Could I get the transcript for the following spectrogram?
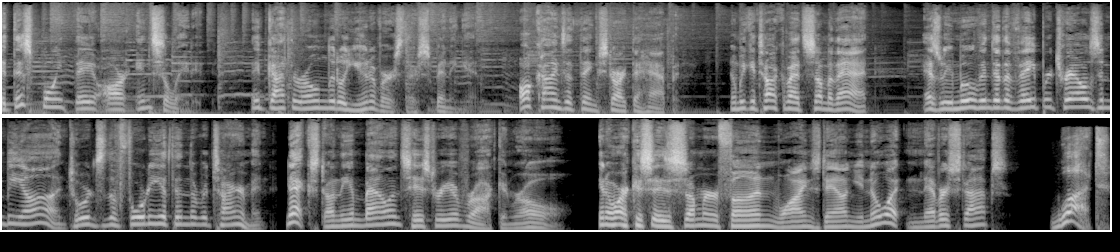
At this point, they are insulated. They've got their own little universe they're spinning in. All kinds of things start to happen. And we can talk about some of that as we move into the vapor trails and beyond towards the 40th and the retirement. Next on the imbalanced history of rock and roll. You know, Markus's summer fun winds down. You know what never stops? What?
